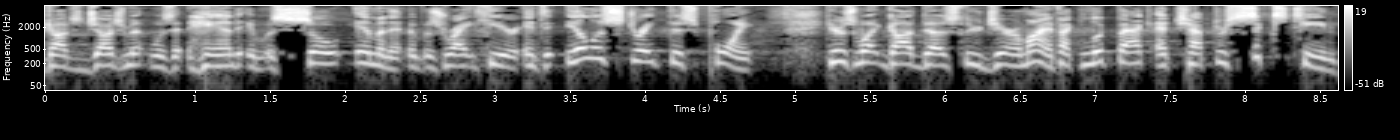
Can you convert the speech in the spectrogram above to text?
God's judgment was at hand. It was so imminent. It was right here. And to illustrate this point, here's what God does through Jeremiah. In fact, look back at chapter 16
